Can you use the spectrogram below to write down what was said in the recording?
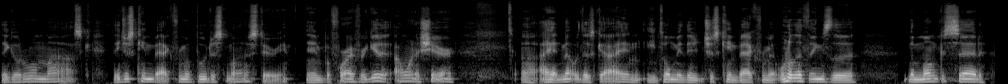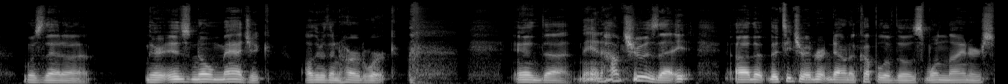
They go to a mosque. They just came back from a Buddhist monastery. And before I forget it, I want to share. Uh, I had met with this guy, and he told me they just came back from it. One of the things the the monk said was that uh, there is no magic other than hard work. and uh, man, how true is that? Uh, the the teacher had written down a couple of those one liners,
